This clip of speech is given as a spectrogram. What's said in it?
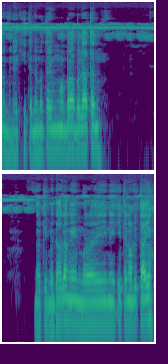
Ah, may nakikita naman tayong mga babalatan. Dati madala ngayon, maray nakikita na ulit tayo.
